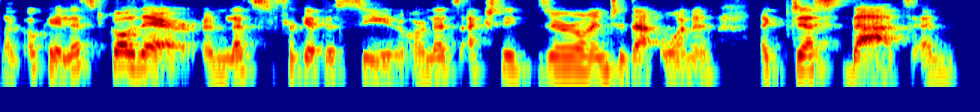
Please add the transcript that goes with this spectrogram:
like okay let's go there and let's forget the scene or let's actually zero into that one and like just that and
